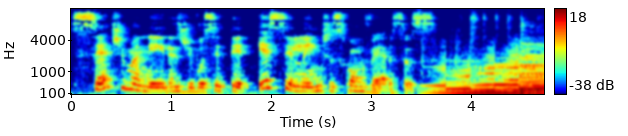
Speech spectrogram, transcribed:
sete maneiras de você ter excelentes conversas. Música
